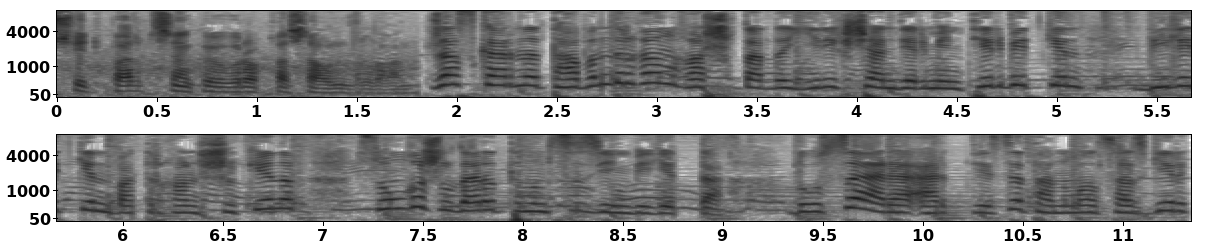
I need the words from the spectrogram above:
сөйтіп барып цинковый гробқа салындырылған. Жас кәріні табындырған ғашықтарды ерекше әндермен тербеткен билеткен батырхан шүкенов соңғы жылдары тынымсыз еңбек етті. Досы әрі әріптесі танымал сазгер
